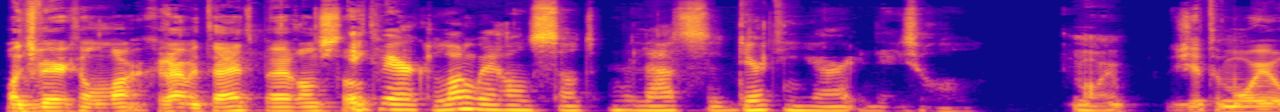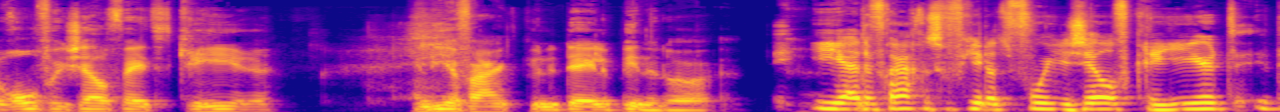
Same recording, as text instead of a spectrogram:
Want je werkt al lang, geruime tijd bij Randstad? Ik werk lang bij Randstad en de laatste 13 jaar in deze rol. Mooi. Dus je hebt een mooie rol voor jezelf weten te creëren en die ervaring te kunnen delen binnen door. Ja, de vraag is of je dat voor jezelf creëert.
